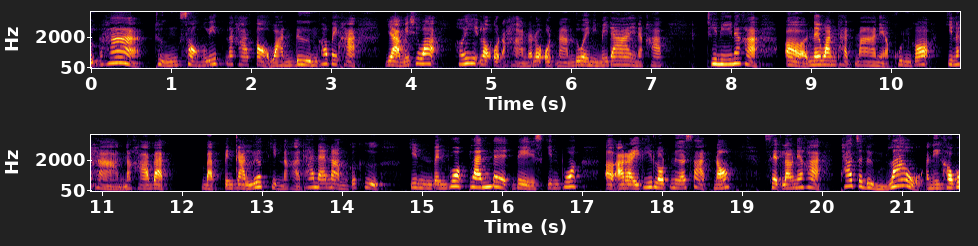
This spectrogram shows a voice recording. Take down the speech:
1.5 ถึง 2 ลิตรนะคะ ต่อวันดื่มเข้าไปค่ะ อย่าไม่ใช่ว่า เฮ้ย เราอดอาหารแล้วเราอดน้ำด้วยนี่ไม่ได้นะคะ ทีนี้นะคะในวันถัดมาเนี่ยคุณก็กินอาหารนะคะแบบแบบเป็นการเลือกกินนะคะ ถ้าแนะนำก็คือกินเป็นพวก plant based กินพวกอะไรที่ลดเนื้อสัตว์เนาะเสร็จแล้วเนี่ยค่ะ ถ้าจะดื่มเหล้า อันนี้เขาก็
